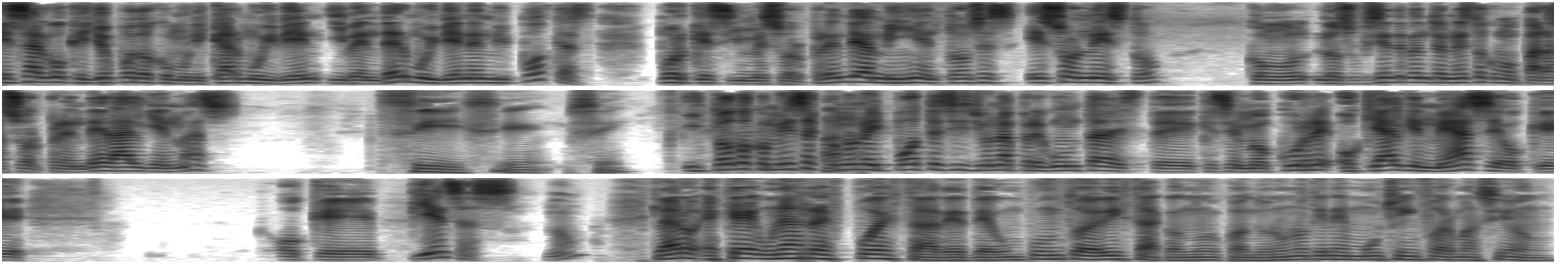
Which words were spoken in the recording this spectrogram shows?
es algo que yo puedo comunicar muy bien y vender muy bien en mi podcast. Porque si me sorprende a mí, entonces es honesto, como lo suficientemente honesto como para sorprender a alguien más. Sí, sí, sí. Y todo comienza con ah. una hipótesis y una pregunta este, que se me ocurre o que alguien me hace o que, o que piensas, ¿no? Claro, es que una respuesta desde un punto de vista, cuando, cuando uno no tiene mucha información,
